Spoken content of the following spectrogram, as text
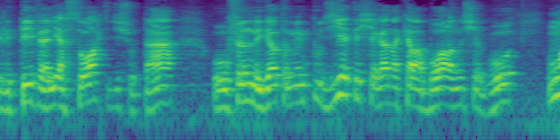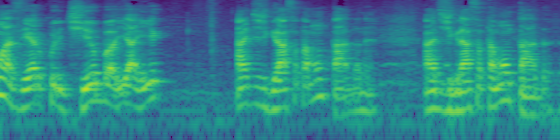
Ele teve ali a sorte de chutar. O Fernando Miguel também podia ter chegado naquela bola, não chegou. 1 a 0 Curitiba e aí a desgraça tá montada, né? A desgraça tá montada.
